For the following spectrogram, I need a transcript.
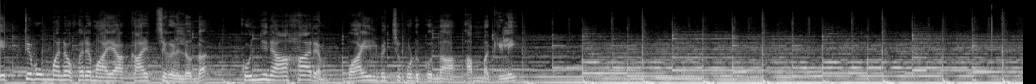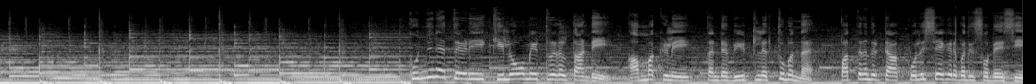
ഏറ്റവും മനോഹരമായ കാഴ്ചകളിലൊന്ന് കുഞ്ഞിന് ആഹാരം വായിൽ വെച്ച് കൊടുക്കുന്ന അമ്മ കിളി. കുഞ്ഞിനെ തേടി കിലോമീറ്ററുകൾ താണ്ടി അമ്മക്കിളി തന്റെ വീട്ടിലെത്തുമെന്ന് പത്തനംതിട്ട കുലശേഖരപതി സ്വദേശി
